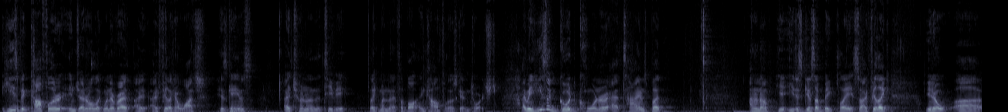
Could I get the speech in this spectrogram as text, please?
He's been Kyle Fuller in general. Like whenever I, I, I feel like I watch his games, I turn on the TV like Monday Night Football, and Kyle Fuller's getting torched. I mean, he's a good corner at times, but I don't know. He, he just gives up big plays. So I feel like, you know, uh,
